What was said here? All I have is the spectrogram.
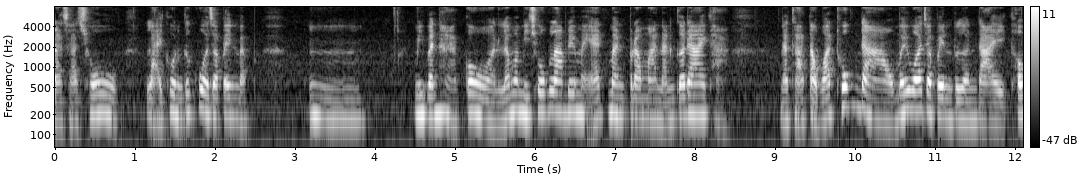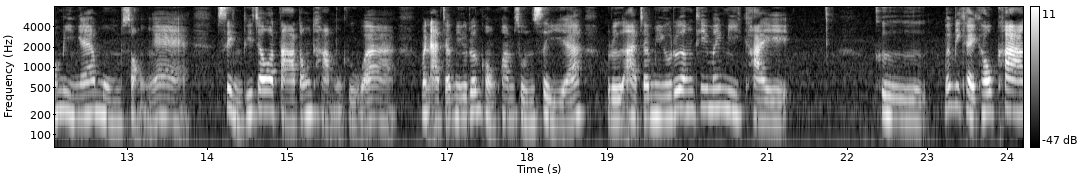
ราชาโชค หลายคนก็กลัวจะเป็นแบบอืมมีปัญหาก่อนแล้วมันมีโชคลาภด้วยไหมแอดมันประมาณนั้นก็ได้ค่ะนะคะ แต่ว่าทุกดาวไม่ว่าจะเป็นเรือนใดเขามีแง่มุมสองแง่ สิ่งที่เจ้าตาต้องทำคือว่า มันอาจจะมีเรื่องของความสูญเสีย หรืออาจจะมีเรื่องที่ไม่มีใคร คือไม่มีใครเข้าข้าง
